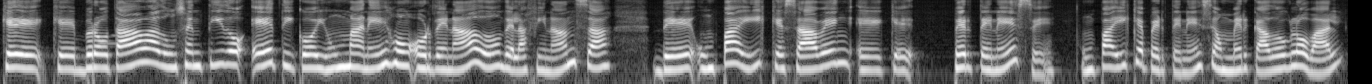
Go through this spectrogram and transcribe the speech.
que, que, brotaba de un sentido ético y un manejo ordenado de la finanza de un país que saben eh, que pertenece, un país que pertenece a un mercado global,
